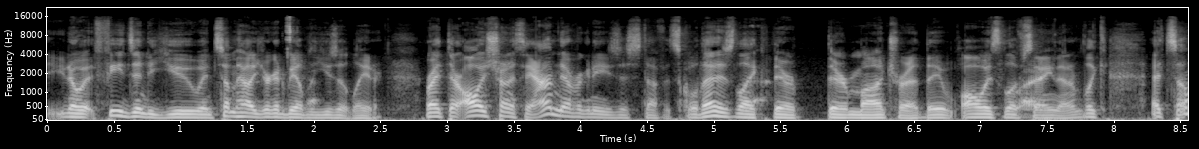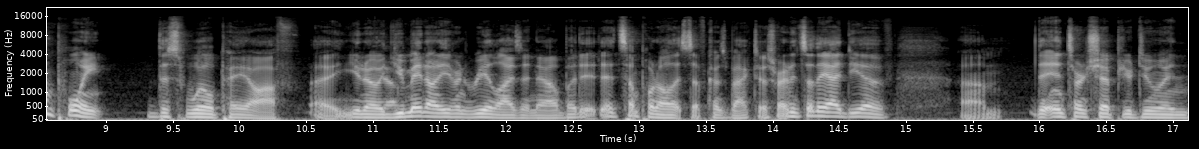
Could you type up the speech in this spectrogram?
You know, it feeds into you, and somehow you're going to be able to use it later, right? They're always trying to say, "I'm never going to use this stuff at school." That is like their their mantra. They always love Right. saying that. I'm like, at some point, this will pay off. Uh, you know, you may not even realize it now, but it, at some point, all that stuff comes back to us, right? And so the idea of um, the internship, you're doing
